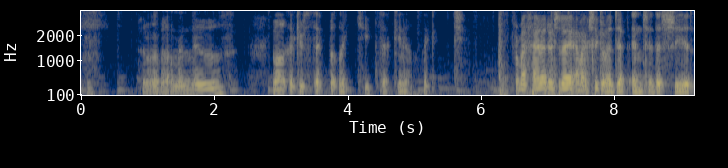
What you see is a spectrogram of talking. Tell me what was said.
Put a little bit on my nose. You want to look like you're sick, but like cute sick, you know? Like, for my highlighter today, I'm actually going to dip into this shade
